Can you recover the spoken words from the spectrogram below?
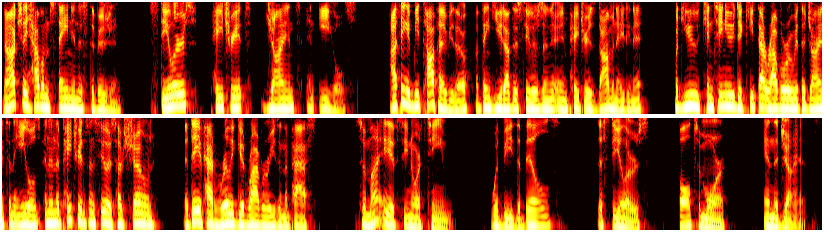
Now, I actually have them staying in this division Steelers, Patriots, Giants, and Eagles. I think it'd be top heavy, though. I think you'd have the Steelers and, and Patriots dominating it. But you continue to keep that rivalry with the Giants and the Eagles. And then the Patriots and Steelers have shown that they've had really good rivalries in the past. So my AFC North team would be the Bills, the Steelers, Baltimore, and the Giants.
